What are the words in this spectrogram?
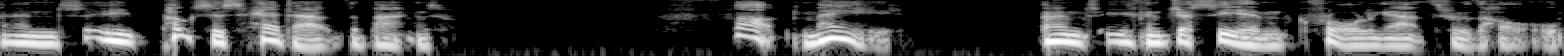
And he pokes his head out the back and says, Fuck me. And you can just see him crawling out through the hole,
